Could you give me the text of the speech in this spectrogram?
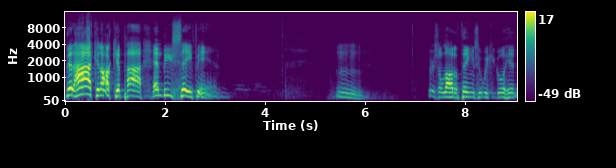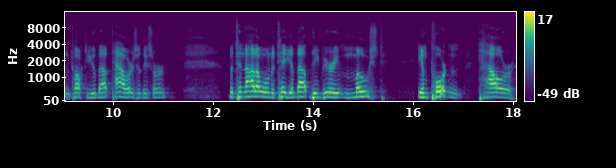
that I can occupy and be safe in. Mm. There's a lot of things that we could go ahead and talk to you about towers of this earth. But tonight I want to tell you about the very most important tower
